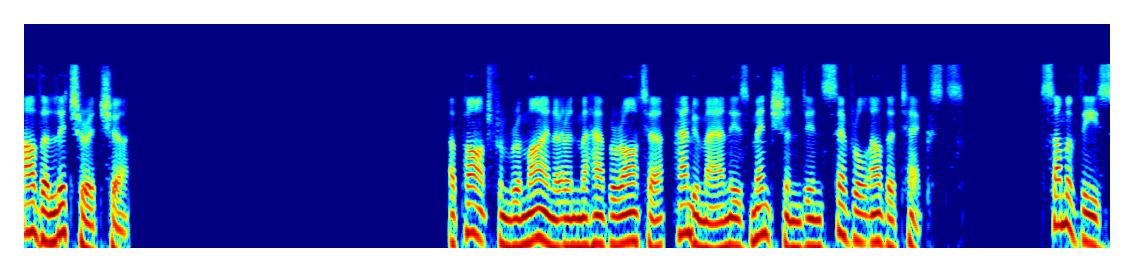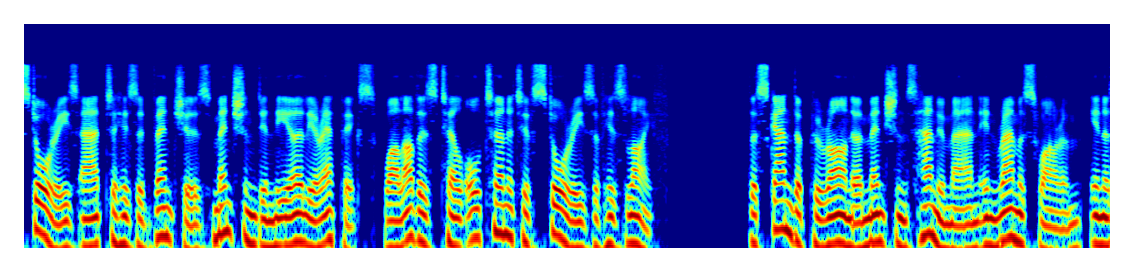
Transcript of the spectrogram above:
Other literature Apart from Ramayana and Mahabharata, Hanuman is mentioned in several other texts. Some of these stories add to his adventures mentioned in the earlier epics, while others tell alternative stories of his life. The Skanda Purana mentions Hanuman in Rameswaram. In a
